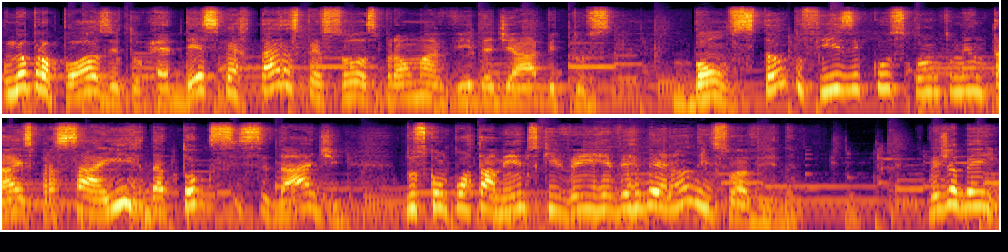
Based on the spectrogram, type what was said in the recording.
O meu propósito é despertar as pessoas para uma vida de hábitos bons, tanto físicos quanto mentais, para sair da toxicidade dos comportamentos que vêm reverberando em sua vida. Veja bem,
